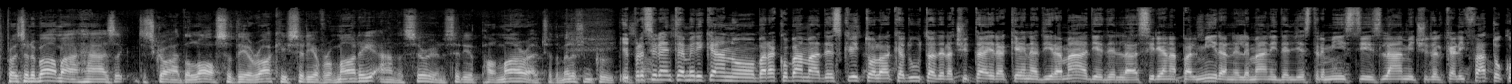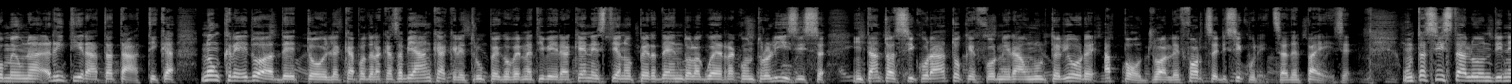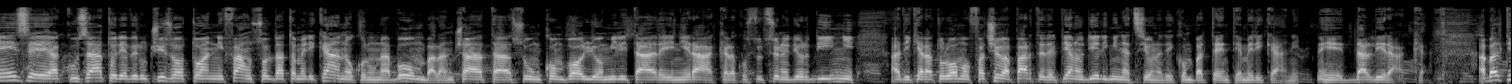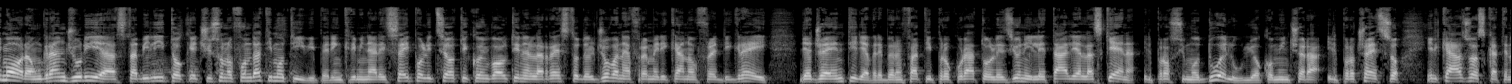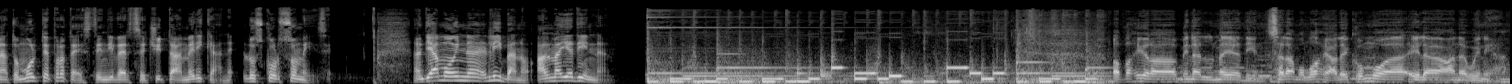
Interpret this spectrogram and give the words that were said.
President Obama has described the loss of the Iraqi city of Ramadi and the Syrian city of Palmyra to the militant group. Il presidente americano Barack Obama ha descritto la caduta della città irachena di Ramadi e della siriana Palmira nelle mani degli estremisti islamici del califfato come una ritirata tattica. Non credo, ha detto il capo della Casa Bianca, che le truppe governative irachene stiano perdendo la guerra contro l'ISIS. Intanto ha assicurato che fornirà un ulteriore appoggio alle forze forze di sicurezza del paese. Un tassista londinese accusato di aver ucciso otto anni fa un soldato americano con una bomba lanciata su un convoglio militare in Iraq. La costruzione di ordigni, ha dichiarato l'uomo, faceva parte del piano di eliminazione dei combattenti americani eh, dall'Iraq. A Baltimora un gran giuria ha stabilito che ci sono fondati motivi per incriminare i sei poliziotti coinvolti nell'arresto del giovane afroamericano Freddie Gray. Gli agenti gli avrebbero infatti procurato lesioni letali alla schiena. Il prossimo 2 luglio comincerà il processo. Il caso ha scatenato molte proteste in diverse città americane lo scorso mese. Andiamo in Libano, al Mayadin. الظهيرة من الميادين سلام الله عليكم وإلى عناوينها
